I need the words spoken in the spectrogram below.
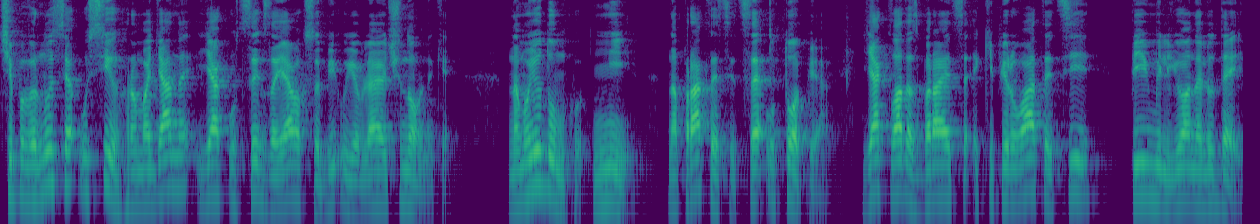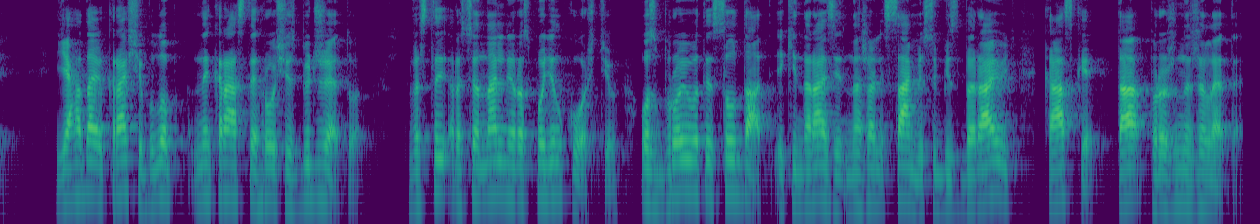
Чи повернуться усі громадяни, як у цих заявах собі уявляють чиновники? На мою думку, ні. На практиці це утопія. Як влада збирається екіпірувати ці півмільйона людей? Я гадаю, краще було б не красти гроші з бюджету, вести раціональний розподіл коштів, озброювати солдат, які наразі, на жаль, самі собі збирають каски та бронежилети,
